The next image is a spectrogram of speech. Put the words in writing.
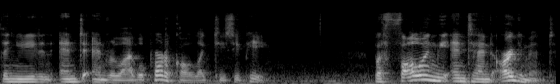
then you need an end-to-end -end reliable protocol like TCP. But following the end-to-end -end argument,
